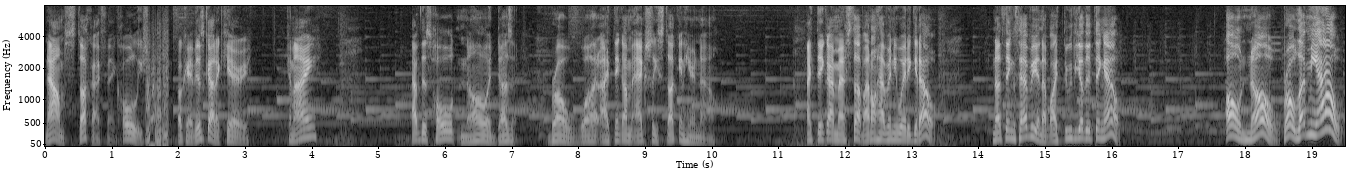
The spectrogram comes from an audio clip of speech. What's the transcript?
Now I'm stuck, I think. Holy sh Okay, this got to carry. Can I have this hold? No, it doesn't. Bro, what? I think I'm actually stuck in here now. I think I messed up. I don't have any way to get out. Nothing's heavy enough. I threw the other thing out. Oh no, bro, let me out.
